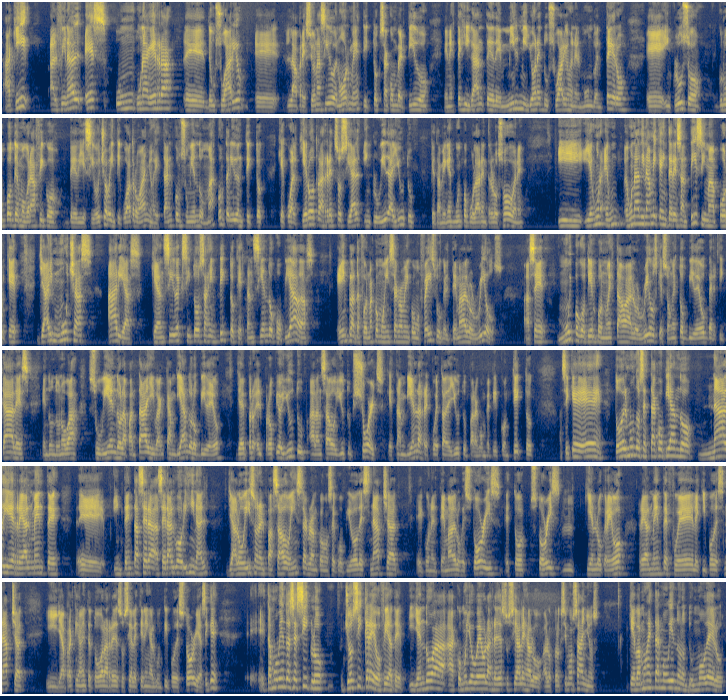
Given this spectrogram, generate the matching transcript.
Aquí, al final, es una guerra eh, de usuario. Eh, la presión ha sido enorme. TikTok se ha convertido en este gigante de mil millones de usuarios en el mundo entero. Eh, incluso grupos demográficos de 18 a 24 años están consumiendo más contenido en TikTok que cualquier otra red social, incluida YouTube, que también es muy popular entre los jóvenes. Y, es, una, dinámica interesantísima porque ya hay muchas áreas que han sido exitosas en TikTok que están siendo copiadas en plataformas como Instagram y como Facebook, el tema de los Reels. Hace muy poco tiempo no estaba los Reels, que son estos videos verticales en donde uno va subiendo la pantalla y van cambiando los videos. Ya el, propio YouTube ha lanzado YouTube Shorts, que es también la respuesta de YouTube para competir con TikTok. Así que todo el mundo se está copiando, nadie realmente eh, intenta hacer, hacer algo original. Ya lo hizo en el pasado Instagram cuando se copió de Snapchat eh, con el tema de los stories. Estos stories, quien lo creó realmente fue el equipo de Snapchat y ya prácticamente todas las redes sociales tienen algún tipo de story. Así que eh, estamos viendo ese ciclo. Yo sí creo, fíjate, y yendo a, cómo yo veo las redes sociales a, a los próximos años, que vamos a estar moviéndonos de un modelo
